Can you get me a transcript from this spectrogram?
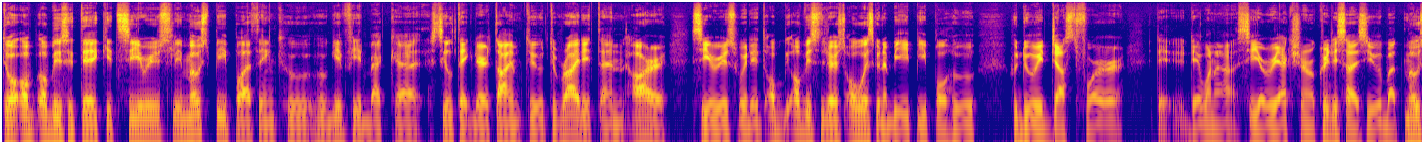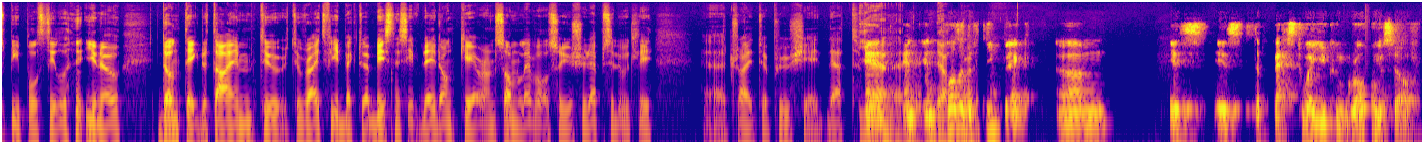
to ob- obviously take it seriously. Most people, I think, who who give feedback uh, still take their time to to write it and are serious with it. Ob- obviously, there's always going to be people who who do it just for they, they want to see a reaction or criticize you but most people still you know don't take the time to to write feedback to a business if they don't care on some level. So you should absolutely uh, try to appreciate that. And, and, and Yeah, positive feedback um, is is the best way you can grow yourself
